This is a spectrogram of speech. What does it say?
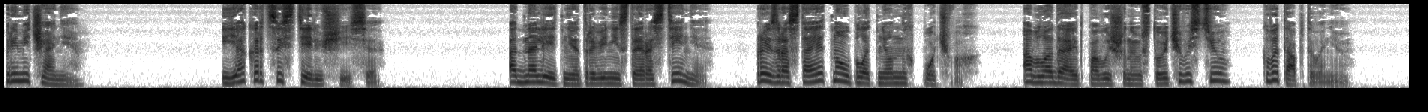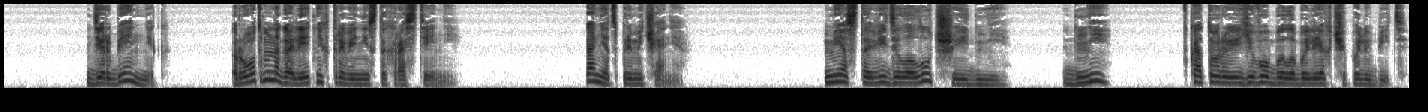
Примечание. Якорцы стелющиеся. Однолетнее травянистое растение произрастает на уплотненных почвах, обладает повышенной устойчивостью к вытаптыванию. Дербенник Род многолетних травянистых растений. Конец примечания. Место видело лучшие дни. Дни, в которые его было бы легче полюбить.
